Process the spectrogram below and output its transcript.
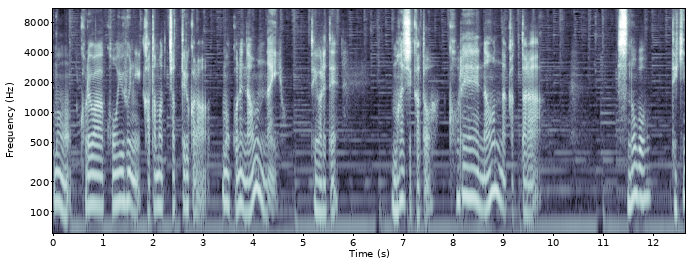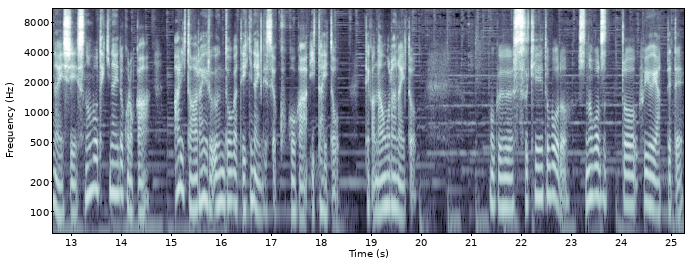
もうこれはこういう風に固まっちゃってるから、もうこれ治んないよって言われて、マジかと。これ治んなかったら、スノボできないし、スノボできないどころか、ありとあらゆる運動ができないんですよ。ここが痛いと。てか治らないと。僕、スケートボード、スノボずっと冬やってて、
